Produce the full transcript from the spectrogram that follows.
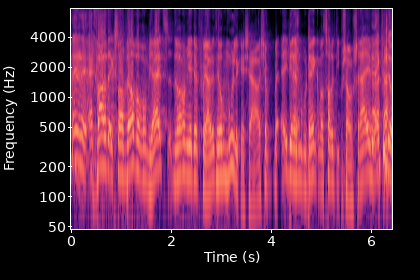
Nee, nee, nee, echt. Wouter, ik snap wel waarom, jij het, waarom je dit voor jou dit heel moeilijk is. Ja. Als je bij iedereen moet bedenken, wat zal ik die persoon schrijven? Ja, ik vind het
